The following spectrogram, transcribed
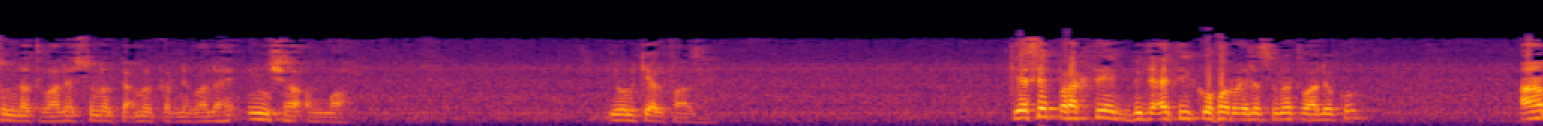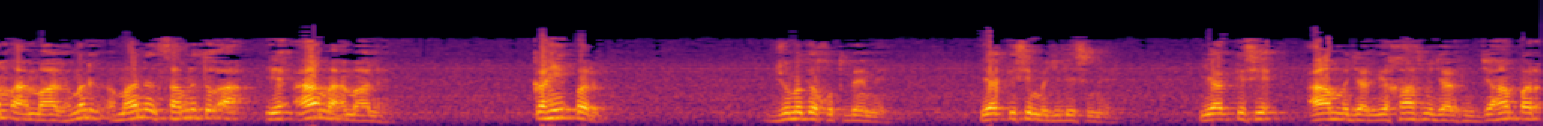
سنت والے، سنت پہ عمل کرنے والا ہے، انشاءاللہ۔ یہ ان کے الفاظ ہیں۔ کیسے پرکھتے ہیں بدعتی کو اور اہل سنت والے کو؟ عام اعمال، ہمارے سامنے تو یہ عام اعمال ہے کہیں پر جمعہ کے خطبے میں، یا کسی مجلس میں، یا کسی عام مجالس، یا خاص مجالس میں، جہاں پر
